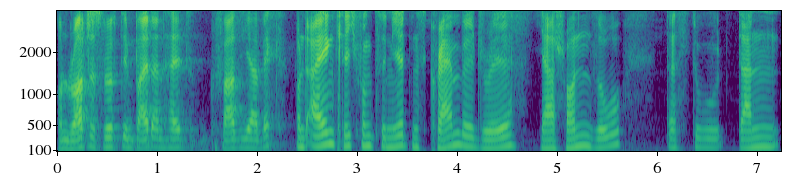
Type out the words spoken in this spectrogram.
und Rogers wirft den Ball dann halt quasi ja weg. Und eigentlich funktioniert ein Scramble Drill ja schon so, dass du dann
